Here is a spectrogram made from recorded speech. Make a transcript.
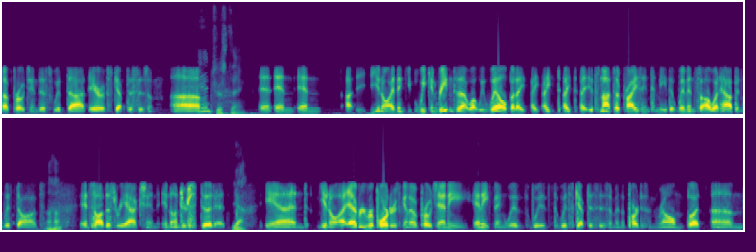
approaching this with that air of skepticism. Um, Interesting. and and and uh, you know, I think we can read into that what we will, but I, I, I, I, it's not surprising to me that women saw what happened with Dobbs Uh-huh. and saw this reaction and understood it. Yeah. And you know, every reporter is going to approach any anything with with with skepticism in the partisan realm, but um,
